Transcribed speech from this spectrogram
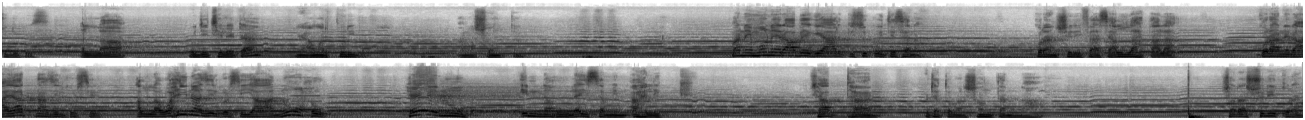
শুধু কইছে। আল্লাহ, ওই যে ছেলেটা আমার পরিবার, আমার সন্তান। মানে মনের আবেগে আর কিছু কইতেছে না। কোরআন শরীফে আছে, আল্লাহ তালা কোরআনের আয়াত নাজিল করছে, আল্লাহ ওয়াহি নাজিল করছে, ইয়া নূহ, হে নূহ, ইন্নাহু লাইসা মিন আহলিক। সাবধান, ওটা তোমার সন্তান না। সরাসরি কোরআন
